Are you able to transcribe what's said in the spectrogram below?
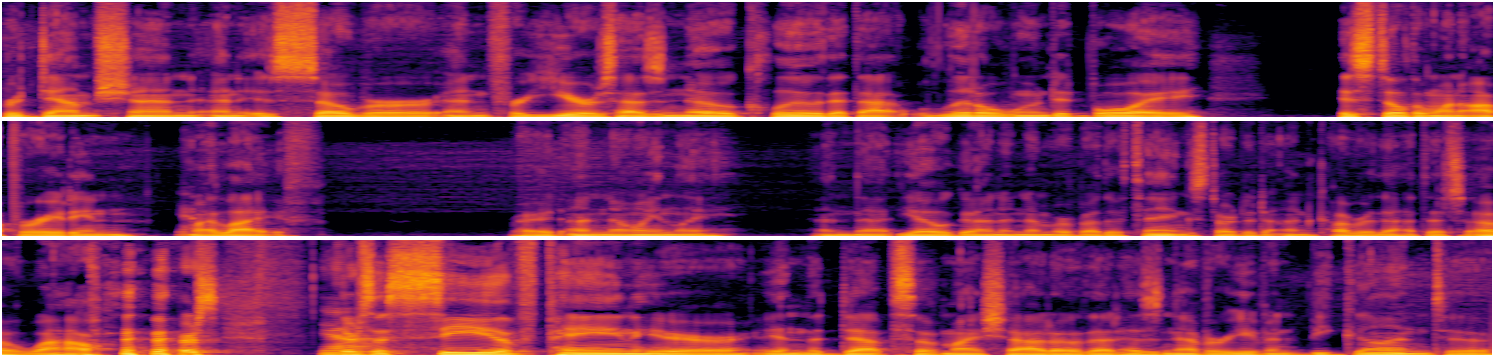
redemption and is sober and for years has no clue that that little wounded boy is still the one operating Yeah. my life right unknowingly and that yoga and a number of other things started to uncover that that's oh wow there's Yeah. there's a sea of pain here in the depths of my shadow that has never even begun to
